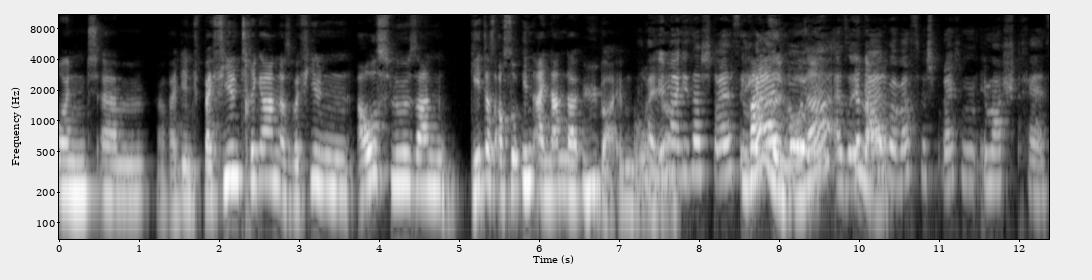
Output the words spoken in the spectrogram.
und ähm, ja, bei, den, bei vielen Triggern, also bei vielen Auslösern, geht das auch so ineinander über im Grunde. Weil immer dieser Stress, Wahnsinn, egal wo, oder? Ne? Also genau. egal über was wir sprechen, immer Stress.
